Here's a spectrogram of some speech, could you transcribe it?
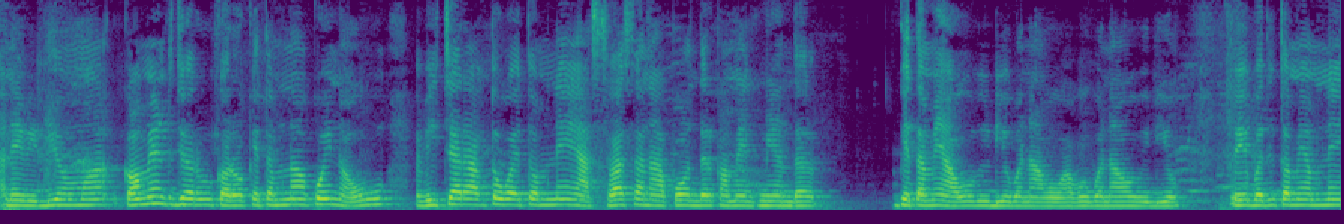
અને વિડીયોમાં કમેન્ટ જરૂર કરો કે તમને કોઈ નવું વિચાર આવતો હોય તો અમને આશ્વાસન આપો અંદર કમેન્ટની અંદર કે તમે આવો વીડિયો બનાવો, આવો બનાવો વીડિયો. તો એ બધું તમે અમને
